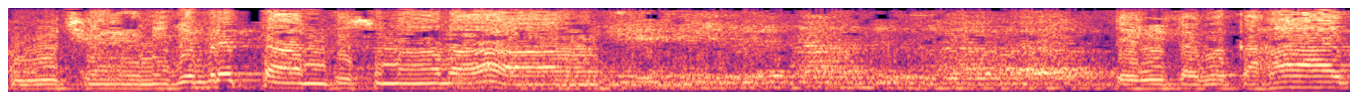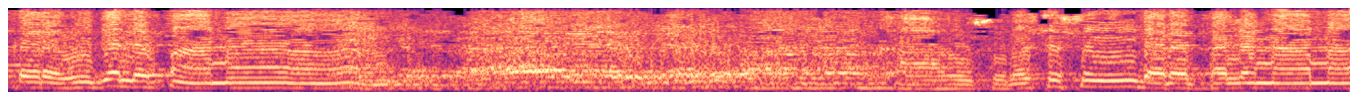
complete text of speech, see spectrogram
पूछे निज वृत्तांत सुनावा। तही तब कहा करहु जल पाना। खाहु सुरस सुंदर फल नामा।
